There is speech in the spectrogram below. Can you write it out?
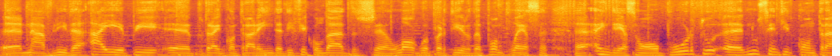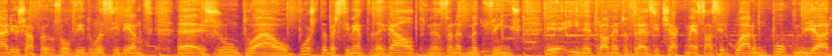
eh, na Avenida AEP, poderá encontrar ainda dificuldades logo a partir da Ponte Lessa em direção ao Porto. No sentido contrário, já foi resolvido o acidente eh, junto ao posto de abastecimento da Galp, na zona de Matosinhos, eh, e naturalmente o trânsito já começa a circular um pouco melhor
